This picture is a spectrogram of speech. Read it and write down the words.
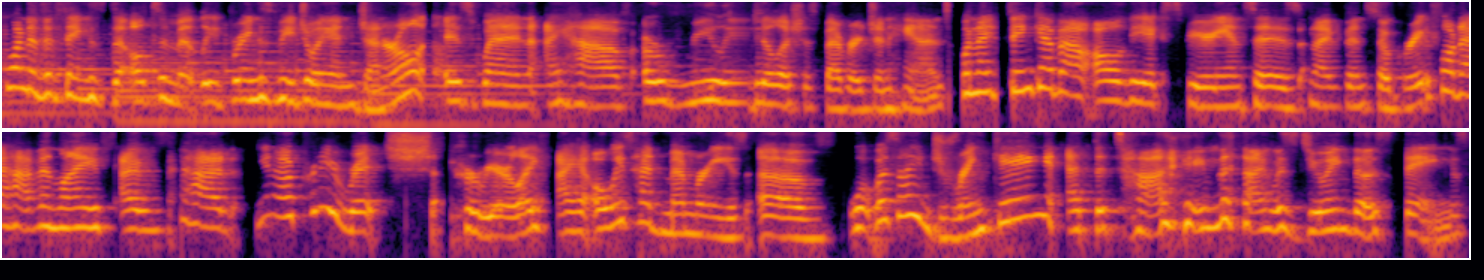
One of the things that ultimately brings me joy in general is when I have a really delicious beverage in hand. When I think about all the experiences and I've been so grateful to have in life, I've had, you know, a pretty rich career life. I always had memories of what was I drinking at the time that I was doing those things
